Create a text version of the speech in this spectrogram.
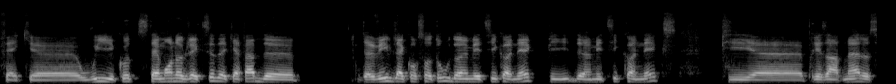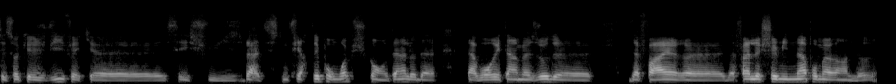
Fait que oui, écoute, c'était mon objectif d'être capable de, de vivre de la course auto ou d'un métier connect, puis d'un métier connexe. Puis présentement, c'est ça que je vis. Fait que c'est, ben, c'est une fierté pour moi, puis je suis content d'avoir été en mesure de, faire, de faire le cheminement pour me rendre là.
